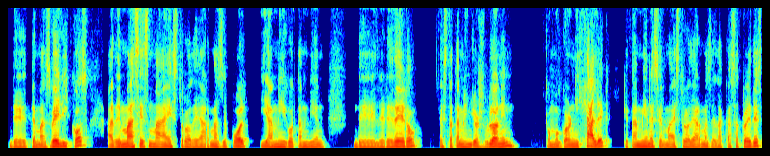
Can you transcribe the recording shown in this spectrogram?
de temas bélicos. Además, es maestro de armas de Paul y amigo también del heredero. Está también George Blonin, como Gurney Halleck, que también es el maestro de armas de la casa Atreides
